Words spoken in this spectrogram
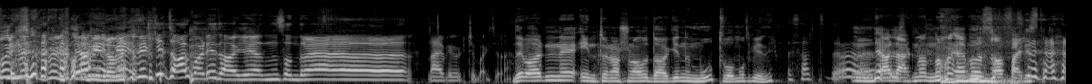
for eksempel! Ja, hvil- hvilken dag var det i dag igjen, Sondre? Nei, vi går ikke tilbake til det. Det var den eh, internasjonale dagen mot vold mot kvinner. Er sant. Det var... Mm, Jeg har lært meg det nå. Jeg bare sa feil i stad.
